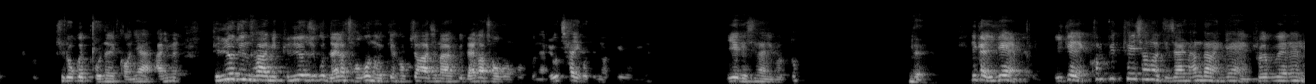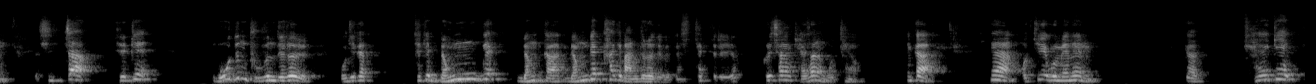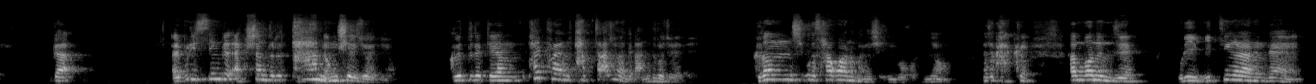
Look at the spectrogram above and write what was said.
기록을 보낼 거냐 아니면 빌려준 사람이 빌려주고 내가 적어 놓을게 걱정하지 말고 내가 적어 놓을 거냐 요 차이거든요 어떻게 보면 이해되시나요 이것도? 네. 그러니까 이게 이게 computational design 한다는 게 결국에는 진짜 되게 모든 부분들을 우리가 되게 명백, 명, 그러니까 명백하게 만들어야 되거든요 스텝들을요 그렇지 않으면 계산을 못해요 그러니까 그냥 어떻게 보면은 그러니까 되게 그러니까 every single 액션들을 다 명시해 줘야 돼요. 그것들에 대한 파이프라인을 다 짜줘야 돼 만들어줘야 돼. 그런 식으로 사고하는 방식인 거거든요. 그래서 가끔 한 번은 이제 우리 미팅을 하는데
